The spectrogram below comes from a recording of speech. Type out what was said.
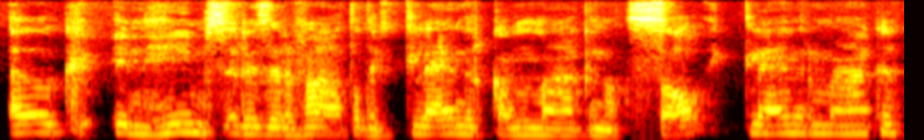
elk inheems reservaat dat ik kleiner kan maken, dat zal ik kleiner maken.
